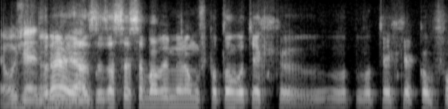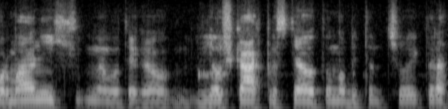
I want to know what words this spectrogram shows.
Jo, že... No ne, já se zase se bavím jenom už potom o těch, o, o těch jako formálních, nebo těch jo, výložkách prostě o tom, aby ten člověk teda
